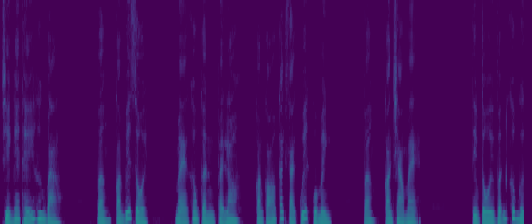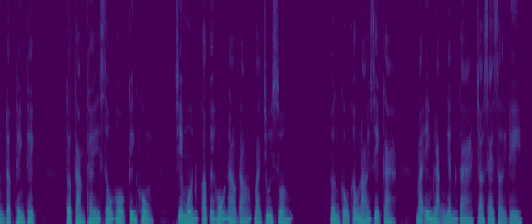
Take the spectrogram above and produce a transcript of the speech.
chỉ nghe thấy Hưng bảo. Vâng, con biết rồi, mẹ không cần phải lo, con có cách giải quyết của mình. Vâng, con chào mẹ. Tim tôi vẫn không ngừng đập thình thịch, tôi cảm thấy xấu hổ kinh khủng, chỉ muốn có cái hố nào đó mà chui xuống. Hưng cũng không nói gì cả, mà im lặng nhấn ga cho xe rời đi.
